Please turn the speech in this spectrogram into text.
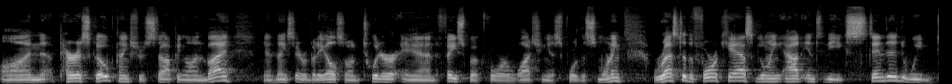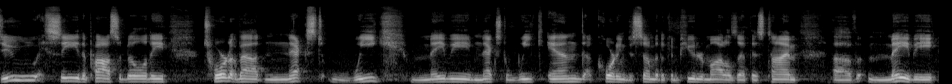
on Periscope. Thanks for stopping on by, and thanks to everybody else on Twitter and Facebook for watching us for this morning. Rest of the forecast going out into the extended, we do see the possibility toward about next week, maybe next weekend, according to some of the computer models at this time, of maybe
